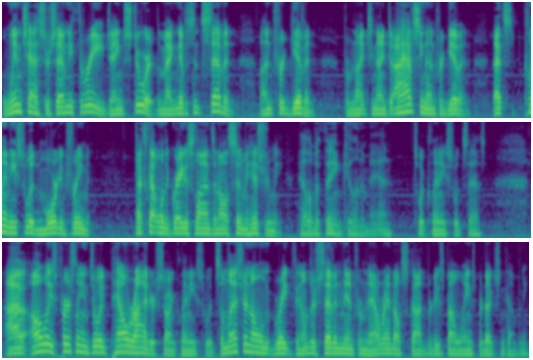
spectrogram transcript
Winchester 73, James Stewart, The Magnificent Seven, Unforgiven from 1992. I have seen Unforgiven. That's Clint Eastwood and Morgan Freeman. That's got one of the greatest lines in all cinema history to me. Hell of a thing, killing a man. That's what Clint Eastwood says. I always personally enjoyed Pale Rider, starring Clint Eastwood. Some lesser known great films are Seven Men from Now, Randolph Scott, produced by Wayne's production company.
